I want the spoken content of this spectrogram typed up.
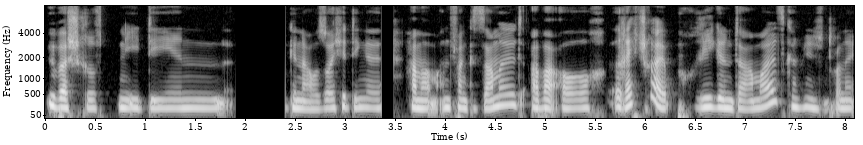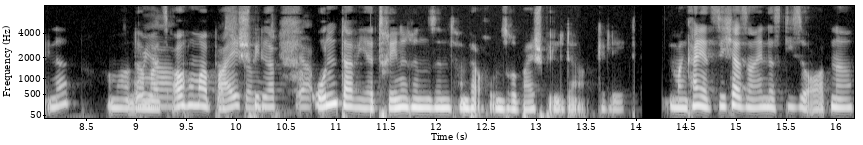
Überschriften, Ideen, genau, solche Dinge haben wir am Anfang gesammelt, aber auch Rechtschreibregeln damals, kann ich mich nicht dran erinnern, haben wir oh damals ja, auch nochmal Beispiele gehabt. Ja. Und da wir Trainerinnen sind, haben wir auch unsere Beispiele da abgelegt man kann jetzt sicher sein, dass diese Ordner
